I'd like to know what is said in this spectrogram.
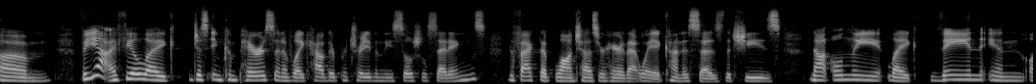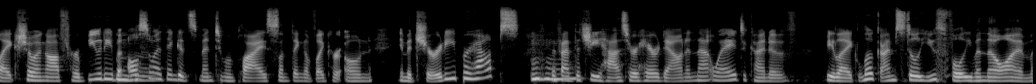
Um, but yeah, I feel like just in comparison of like how they're portrayed in these social settings, the fact that Blanche has her hair that way, it kind of says that she's not only like vain in like showing off her beauty, but mm-hmm. also I think it's meant to imply something of like her own immaturity, perhaps. Mm-hmm. The fact mm-hmm. that she has her hair down in that way to kind of be like, look, I'm still youthful even though I'm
